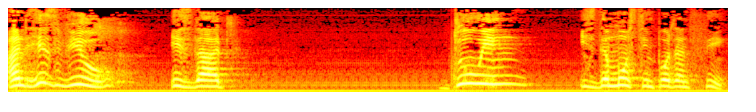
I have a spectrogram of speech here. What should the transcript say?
And his view is that doing is the most important thing.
